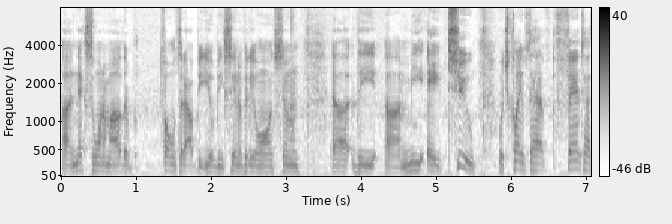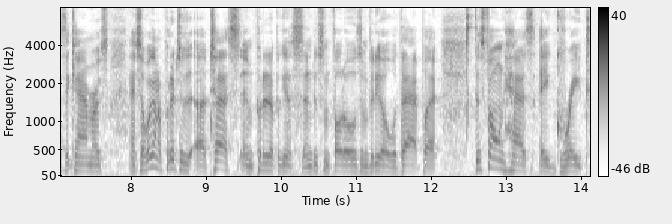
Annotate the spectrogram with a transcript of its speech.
uh, next to one of my other phones that I'll be you'll be seeing a video on soon, uh, the uh, Mi A2, which claims to have fantastic cameras. And so we're gonna put it to the uh, test and put it up against and do some photos and video with that. But this phone has a great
